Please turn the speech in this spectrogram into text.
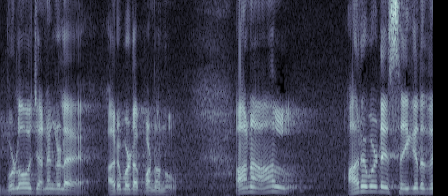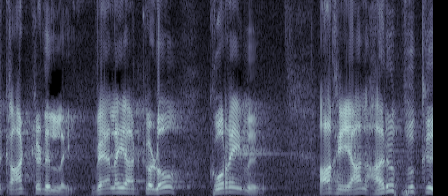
இவ்வளோ ஜனங்களை அறுவடை பண்ணணும். ஆனால் அறுவடை செய்கிறதுக்கு ஆட்கள் இல்லை. வேலையாட்களோ குறைவு. ஆகையால் அறுப்புக்கு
